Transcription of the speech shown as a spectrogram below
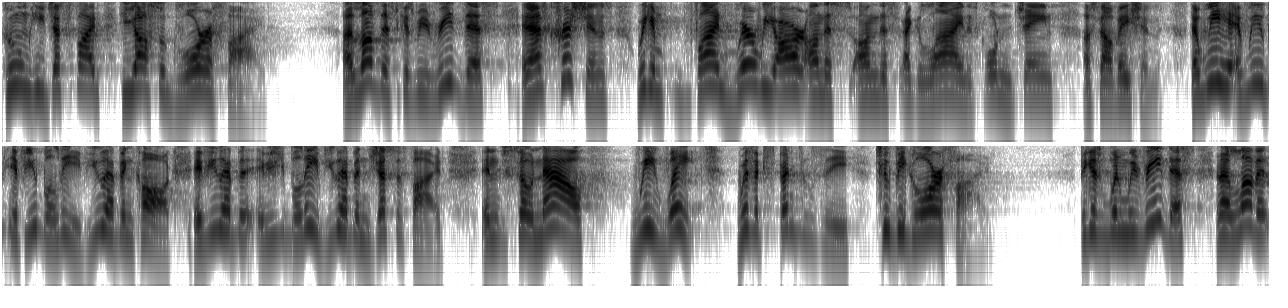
whom he justified, he also glorified. I love this because we read this, and as Christians, we can find where we are on this, on this like line, this golden chain of salvation. That we, if, we, if you believe, you have been called. If you, have been, if you believe, you have been justified. And so now we wait with expectancy to be glorified. Because when we read this, and I love it,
